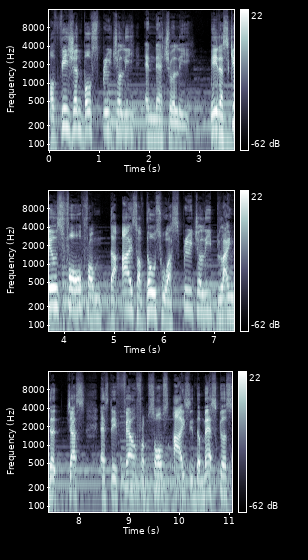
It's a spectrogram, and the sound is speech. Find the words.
of vision both spiritually and naturally. May the scales fall from the eyes of those who are spiritually blinded, just as they fell from Saul's eyes in Damascus,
